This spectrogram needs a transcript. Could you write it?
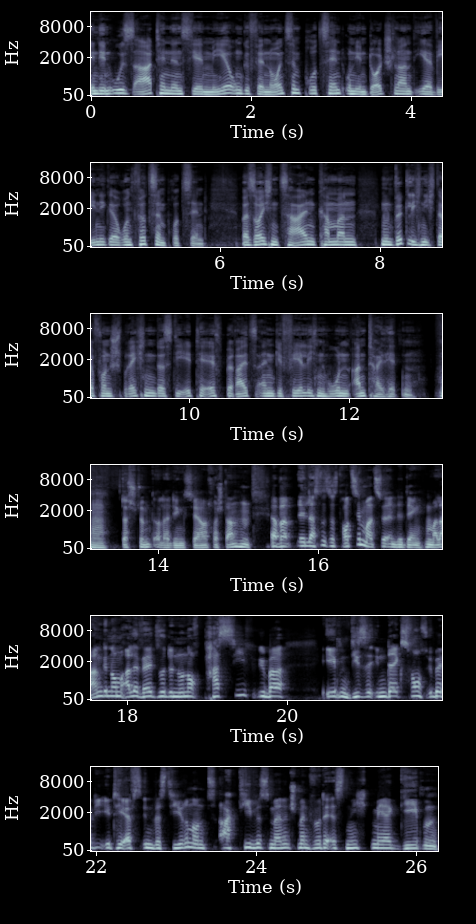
In den USA tendenziell mehr, ungefähr 19 Prozent und in Deutschland eher weniger, rund 14 Prozent. Bei solchen Zahlen kann man nun wirklich nicht davon sprechen, dass die ETF bereits einen gefährlichen hohen Anteil hätten. Hm, das stimmt allerdings, ja, verstanden. Aber äh, lass uns das trotzdem mal zu Ende denken. Mal angenommen, alle Welt würde nur noch passiv über eben diese Indexfonds, über die ETFs investieren und aktives Management würde es nicht mehr geben.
